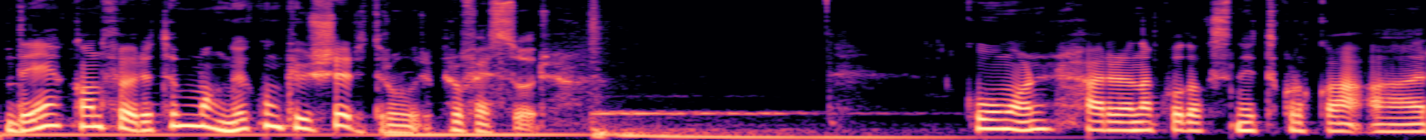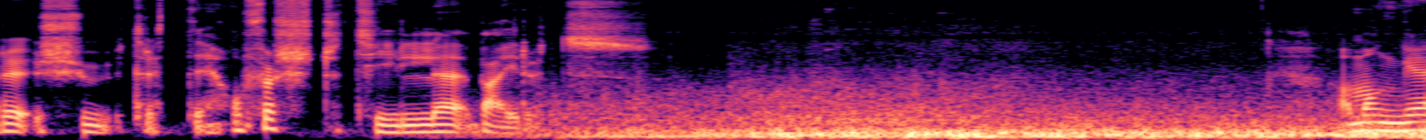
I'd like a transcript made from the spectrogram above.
Det kan føre til mange konkurser, tror professor. God morgen, her er NRK Dagsnytt. Klokka er 7.30. Og først til Beirut. Ja, mange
